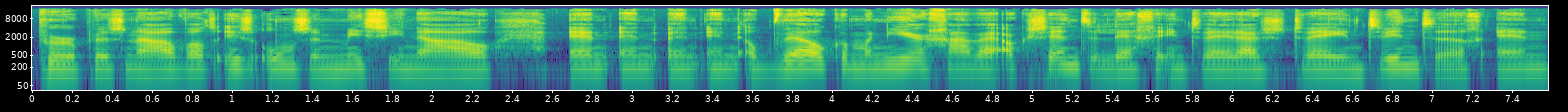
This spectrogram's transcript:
purpose nou? Wat is onze missie nou? En, en, en, en op welke manier gaan wij accenten leggen in 2022? En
